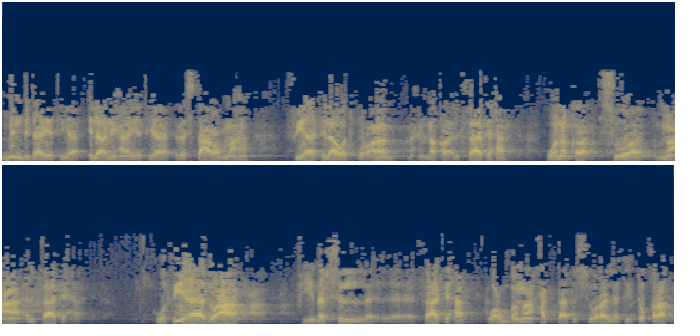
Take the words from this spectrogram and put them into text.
من بدايتها إلى نهايتها إذا استعرضناها فيها تلاوة قرآن نحن نقرأ الفاتحة ونقرأ سورة مع الفاتحة. وفيها دعاء في نفس الفاتحة وربما حتى في السورة التي تقرأ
